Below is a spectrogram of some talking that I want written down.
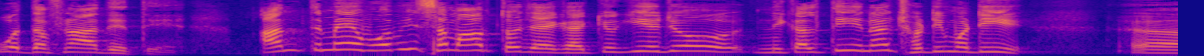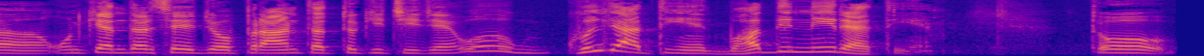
वो दफना देते हैं। अंत में वो भी समाप्त हो जाएगा, क्योंकि ये जो निकलती है ना छोटी मोटी उनके अंदर से जो प्राण तत्व की चीज़ें, वो घुल जाती हैं, बहुत दिन नहीं रहती हैं। तो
